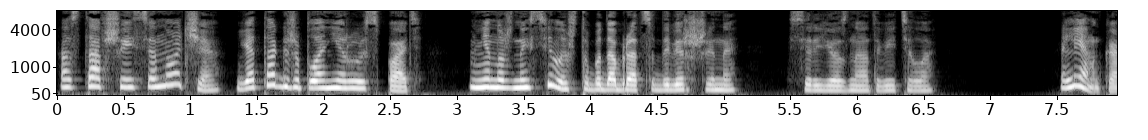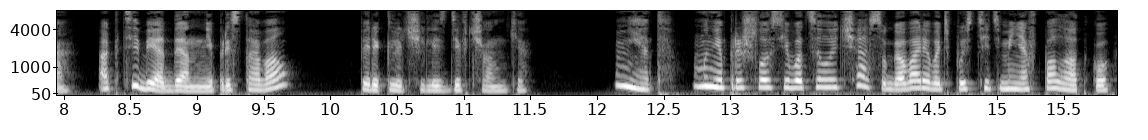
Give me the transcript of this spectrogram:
«Оставшиеся ночи я также планирую спать. Мне нужны силы, чтобы добраться до вершины», — серьезно ответила. «Ленка, а к тебе Дэн не приставал?» Переключились девчонки. «Нет, мне пришлось его целый час уговаривать пустить меня в палатку.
